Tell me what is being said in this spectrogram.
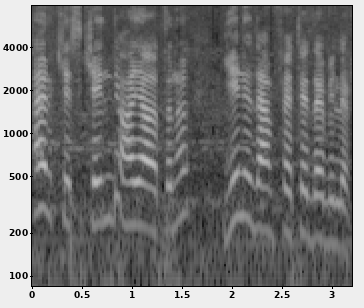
Herkes kendi hayatını yeniden fethedebilir.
